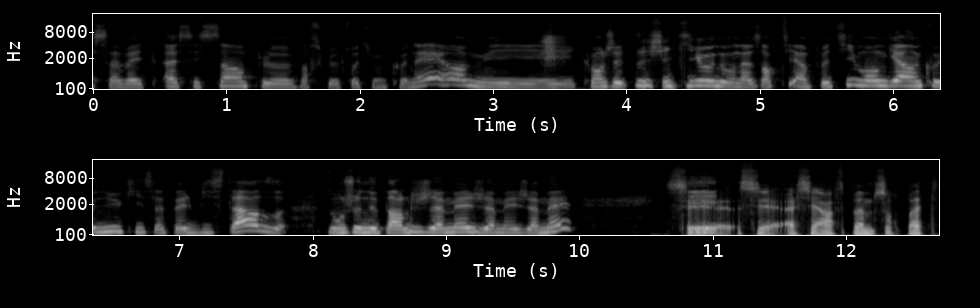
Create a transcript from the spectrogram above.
ça va être assez simple, parce que toi tu me connais, hein, mais quand j'étais chez Kiyun, on a sorti un petit manga inconnu qui s'appelle Beastars, dont je ne parle jamais, jamais, jamais et C'est c'est ah, un spam sur pattes.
